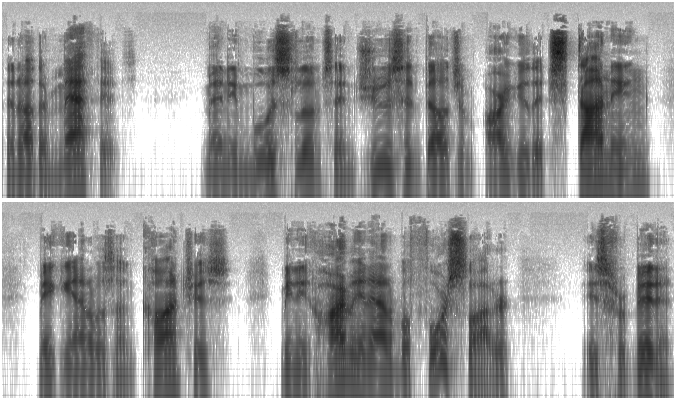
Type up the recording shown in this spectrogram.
than other methods. Many Muslims and Jews in Belgium argue that stunning, making animals unconscious, meaning harming an animal for slaughter, is forbidden.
